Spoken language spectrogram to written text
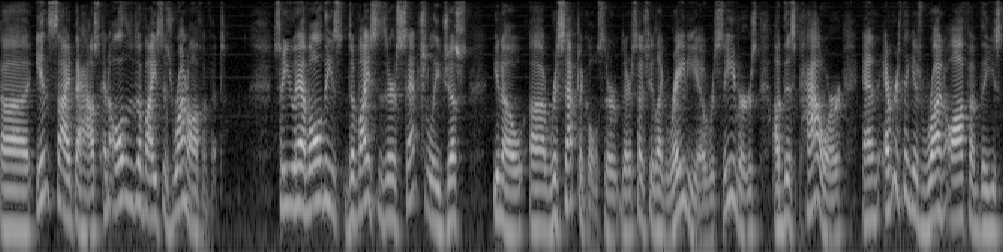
uh, inside the house, and all the devices run off of it. So you have all these devices that are essentially just you know uh, receptacles. They're they're essentially like radio receivers of this power, and everything is run off of these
